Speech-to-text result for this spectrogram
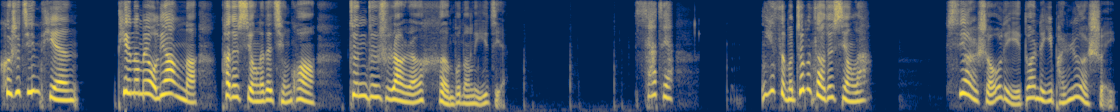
可是今天天都没有亮呢，他就醒来的情况，真真是让人很不能理解。小姐，你怎么这么早就醒了？希尔手里端着一盆热水，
